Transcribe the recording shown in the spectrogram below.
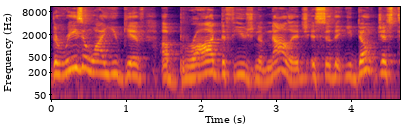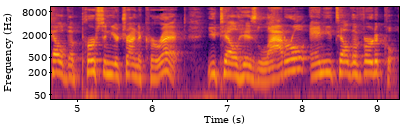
The reason why you give a broad diffusion of knowledge is so that you don't just tell the person you're trying to correct, you tell his lateral and you tell the vertical.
